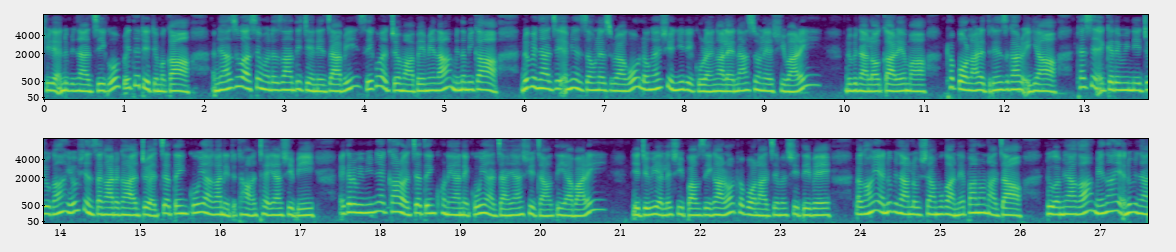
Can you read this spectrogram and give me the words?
ရှိတဲ့အနုပညာကြီးကိုပြည်သက်တွေတင်မကအများစုကစိတ်ဝင်စားသိကျင်နေကြပြီးဈေးကွက်ကျွမ်းမှာပဲမင်းသားမင်းသမီးကအနုပညာကြီးအမြင့်ဆုံးလဲဆိုတာကိုလုပ်ငန်းရှင်ကြီးတွေကိုယ်တိုင်ကလည်းနားဆွင့်လျက်ရှိပါတယ်။နုပညာလောကထဲမှာထွက်ပေါ်လာတဲ့သတင်းစကားတွေအရထက်ဆင့်အကယ်ဒမီနေကျိုးကရုပ်ရှင်စကားတကာအတွက်ကျပ်သိန်း900ကနေ1000အထက်ရရှိပြီးအကယ်ဒမီမြင့်မြတ်ကတော့ကျပ်သိန်း900နဲ့900ကြားရရှိကြောင်းသိရပါတယ်။ ပြည်သူရဲ့လက်ရှိပေါင်စီကတော့ထွက်ပေါ်လာခြင်းမရှိသေးပဲ၎င်းရဲ့အမှုပညာလှုပ်ရှားမှုကနေပါလွန်လာကြောင်းလူအများကမင်းသားရဲ့အမှုပညာ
